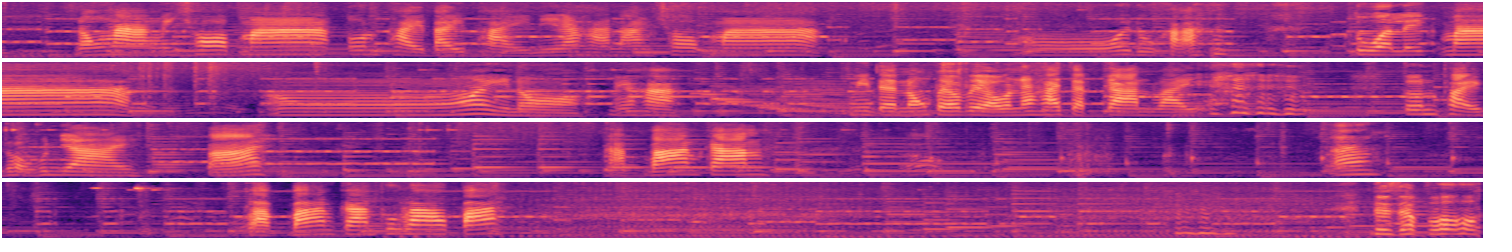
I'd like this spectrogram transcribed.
ๆน้องนางนี่ชอบมาก ต้นไผ่ใบไผ่นี่นะคะ นางชอบมาก โอ้ยดูค่ะ ตัวเล็กมากโอ้ยหนอเนี่ยค่ะ มีแต่น้องแป๋วๆนะคะ จัดการไว้ ต้นไผ่ของคุณยายไปกลับบ้านกันอะกลับบ้านกันพวกเราปะดูสะโพก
